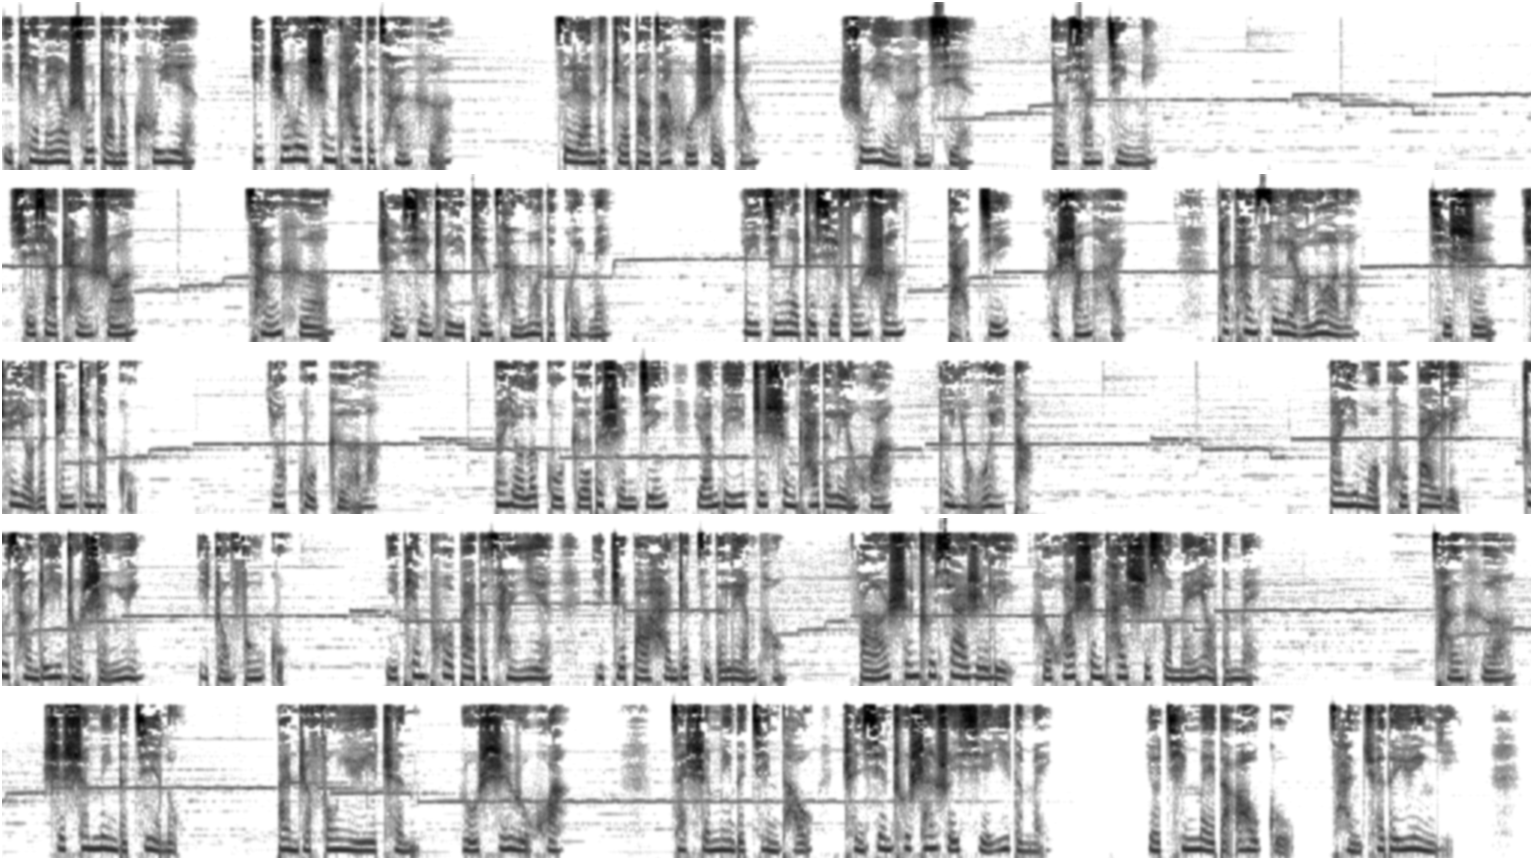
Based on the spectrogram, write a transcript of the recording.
一片没有舒展的枯叶，一只未盛开的残荷，自然的折倒在湖水中，疏影横斜。幽香静谧。学校常说，残荷呈现出一片残落的鬼魅。历经了这些风霜、打击和伤害，它看似寥落了，其实却有了真正的骨，有骨骼了。那有了骨骼的神经，远比一只盛开的莲花。更有味道。那一抹枯败里，贮藏着一种神韵，一种风骨。一片破败的残叶，一直饱含着紫的莲蓬，反而生出夏日里荷花盛开时所没有的美。残荷，是生命的记录，伴着风雨一程，如诗如画，在生命的尽头。呈现出山水写意的美，有清美的傲骨，残缺的韵意，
